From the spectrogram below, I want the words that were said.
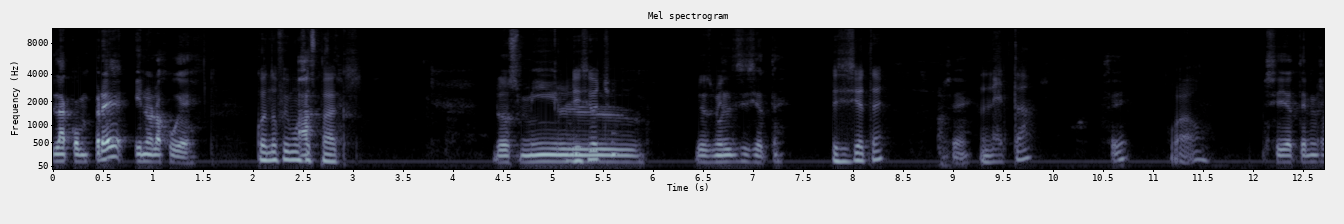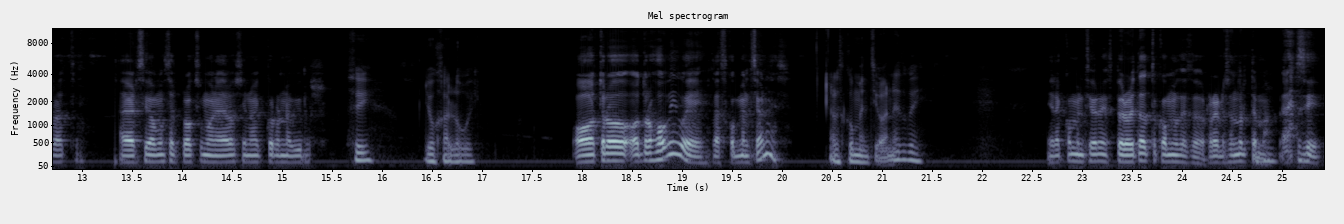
La compré y no la jugué. ¿Cuándo fuimos a PAX? 2018. 2017. ¿17? Sí. ¿Neta? Sí. Wow. Sí, ya tiene rato. A ver si vamos el próximo enero si no hay coronavirus. Sí, yo jalo, güey. Otro, otro hobby, güey, las convenciones. Las convenciones, güey. Era convenciones, pero ahorita tocamos eso, regresando al tema. sí.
